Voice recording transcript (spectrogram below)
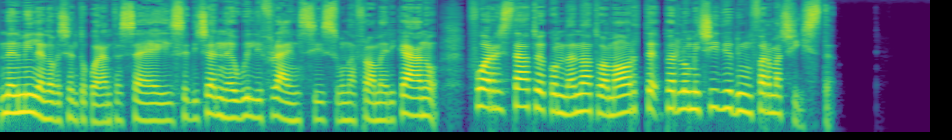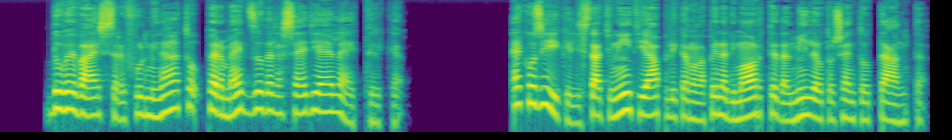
Nel 1946 il sedicenne Willie Francis, un afroamericano, fu arrestato e condannato a morte per l'omicidio di un farmacista. Doveva essere fulminato per mezzo della sedia elettrica. È così che gli Stati Uniti applicano la pena di morte dal 1880.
